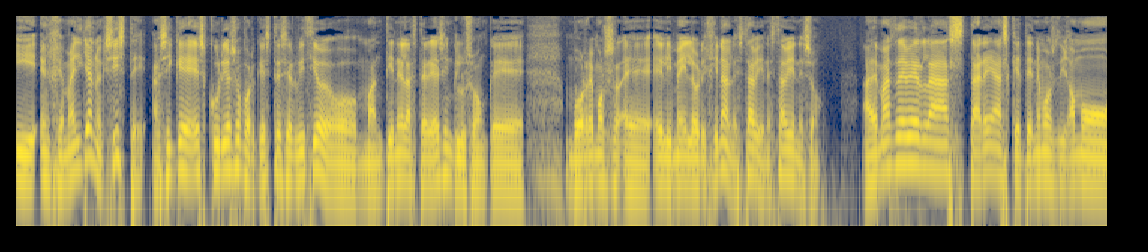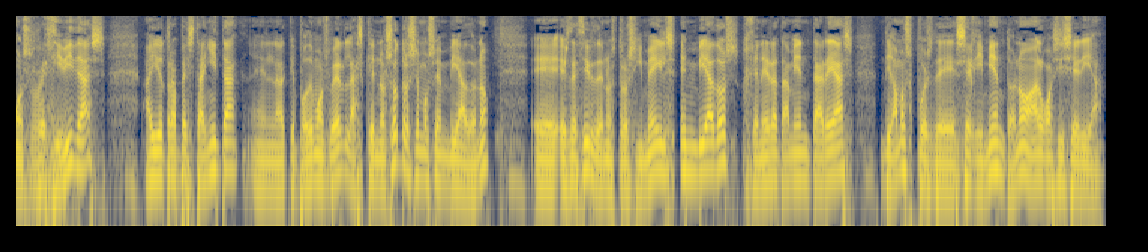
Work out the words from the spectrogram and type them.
y en Gmail ya no existe. Así que es curioso porque este servicio mantiene las tareas incluso aunque borremos eh, el email original. Está bien, está bien eso. Además de ver las tareas que tenemos, digamos, recibidas, hay otra pestañita en la que podemos ver las que nosotros hemos enviado, ¿no? Eh, es decir, de nuestros emails enviados genera también tareas, digamos, pues de seguimiento, ¿no? Algo así sería.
